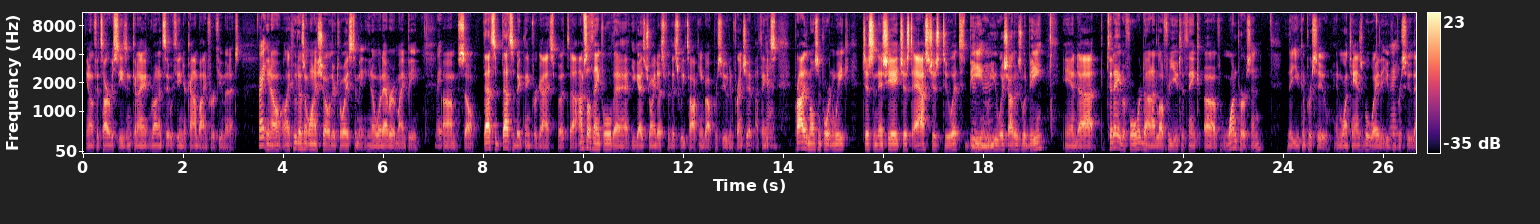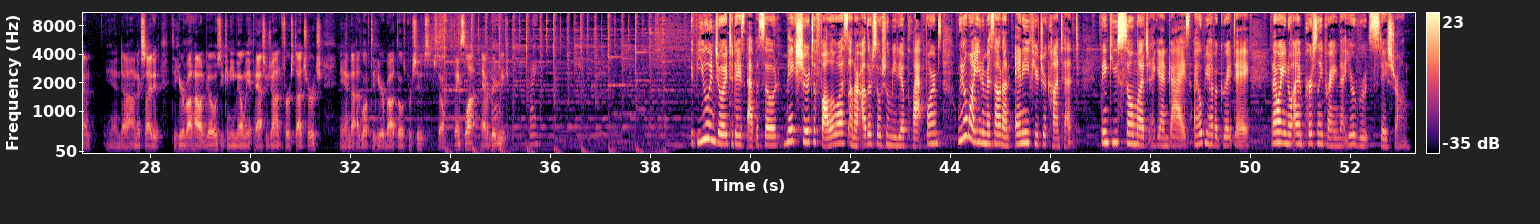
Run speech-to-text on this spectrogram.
you know, if it's harvest season, can I run and sit with you in your combine for a few minutes? Right. You know, like who doesn't want to show their toys to me? You know, whatever it might be. Right. Um, so that's a, that's a big thing for guys. But uh, I'm so thankful that you guys joined us for this week talking about pursuit and friendship. I think Yeah. it's probably the most important week. Just initiate, just ask, just do it. Be who you wish others would be. And uh, today, before we're done, I'd love for you to think of one person that you can pursue in one tangible way that you can pursue them. And uh, I'm excited to hear about how it goes. You can email me at pastorjohn at first.church, and uh, I'd love to hear about those pursuits. So thanks a lot. Have a great Yeah. week. bye If you enjoyed today's episode, make sure to follow us on our other social media platforms. We don't want you to miss out on any future content. Thank you so much again, guys. I hope you have a great day. And I want you to know I am personally praying that your roots stay strong.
